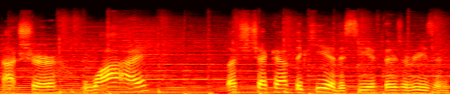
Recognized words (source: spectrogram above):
Not sure why. Let's check out the Kia to see if there's a reason.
